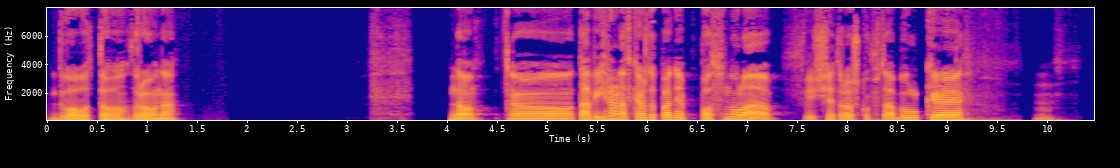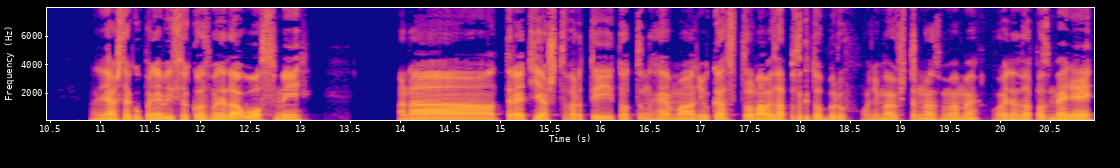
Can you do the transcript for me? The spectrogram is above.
dôvod toho zrovna. No, tá výhra nás každopádne posunula vyššie trošku v tabulke. Nie až tak úplne vysoko. Sme teda 8 a na 3. a 4. Tottenham a Newcastle máme zápas k dobru. Oni majú 14, my máme o jeden zápas menej.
